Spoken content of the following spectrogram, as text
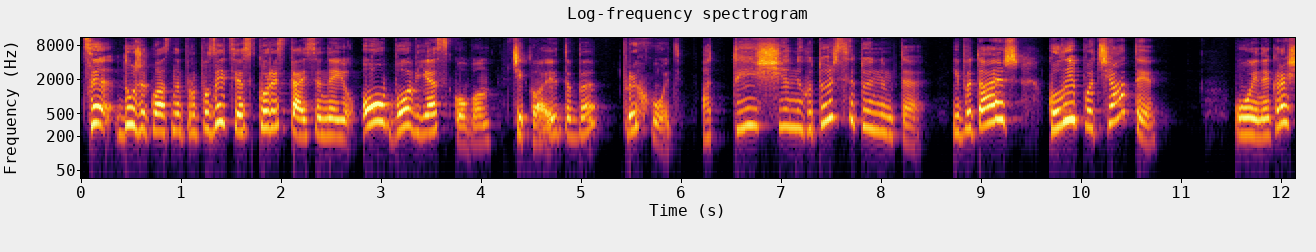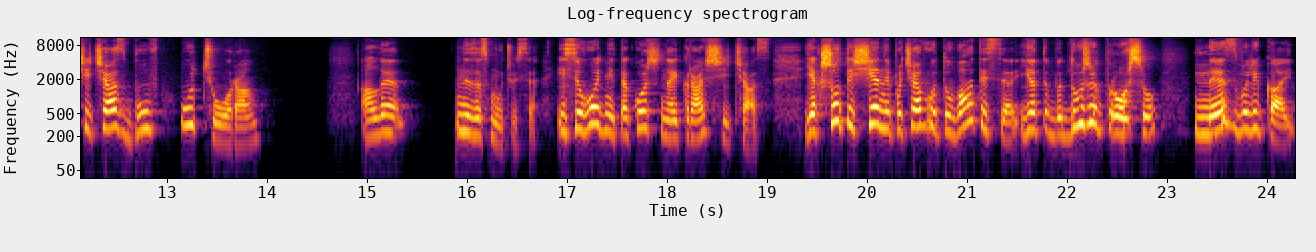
Це дуже класна пропозиція. Скористайся нею обов'язково. Чекаю тебе, приходь. А ти ще не готуєшся до НМТ? І питаєш, коли почати? Ой, найкращий час був учора. Але не засмучуйся. І сьогодні також найкращий час. Якщо ти ще не почав готуватися, я тебе дуже прошу. Не зволікай.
